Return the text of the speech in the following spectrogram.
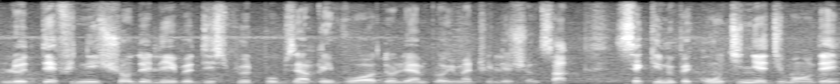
la définition de libre dispute pour bien revoir de l'Employment Relations Act, ce qui nous peut continuer à demander.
